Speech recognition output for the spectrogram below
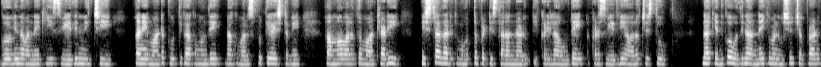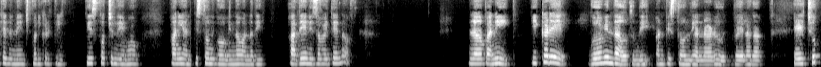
గోవిందం అన్నయ్యకి స్వేదినిచ్చి అనే మాట పూర్తి కాకముందే నాకు మనస్ఫూర్తిగా ఇష్టమే. అమ్మ వాళ్ళతో మాట్లాడి ఇష్టాదానికి ముహూర్తం పెట్టిస్తానన్నాడు. ఇక్కడ ఇలా ఉంటే అక్కడ స్వేదిని ఆలోచిస్తూ నాకెందుకో వదిన అన్నయ్యకి మన విషయం చెప్పడానికే నిర్ణయించుకొని ఇక్కడ తీసుకొచ్చిందేమో. అని అనిపిస్తుంది గోవిందం అన్నది. అదే నిజమైతే నా- పని ఇక్కడే గోవింద అవుతుంది అనిపిస్తోంది అన్నాడు వేలగా. ఏ చుప్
